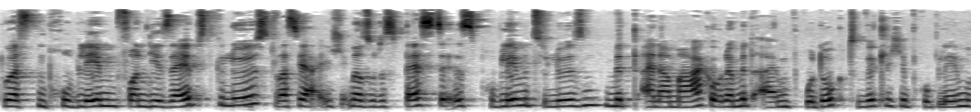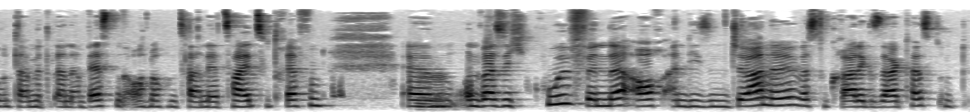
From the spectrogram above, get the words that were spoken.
Du hast ein Problem von dir selbst gelöst, was ja eigentlich immer so das Beste ist, Probleme zu lösen mit einer Marke oder mit einem Produkt, wirkliche Probleme und damit dann am besten auch noch einen Zahn der Zeit zu treffen. Ähm, mhm. Und was ich cool finde, auch an diesem Journal, was du gerade gesagt hast, und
